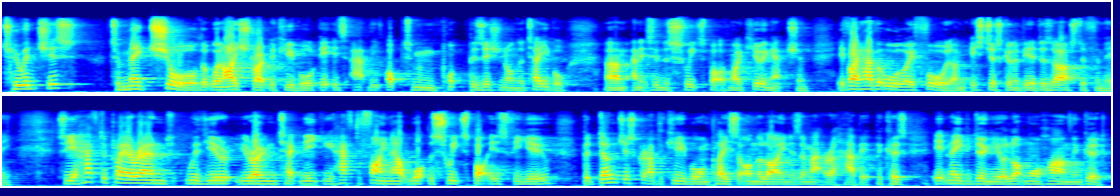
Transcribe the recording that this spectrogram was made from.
two inches to make sure that when I strike the cue ball, it is at the optimum position on the table um, and it's in the sweet spot of my cueing action. If I have it all the way forward, um, it's just going to be a disaster for me. So you have to play around with your, your own technique. You have to find out what the sweet spot is for you, but don't just grab the cue ball and place it on the line as a matter of habit because it may be doing you a lot more harm than good.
